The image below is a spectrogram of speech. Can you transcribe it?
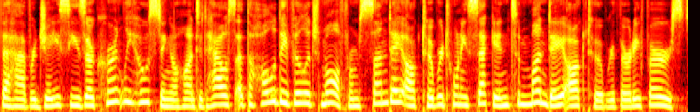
The Havre JCs are currently hosting a haunted house at the Holiday Village Mall from Sunday, October 22nd to Monday, October 31st.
